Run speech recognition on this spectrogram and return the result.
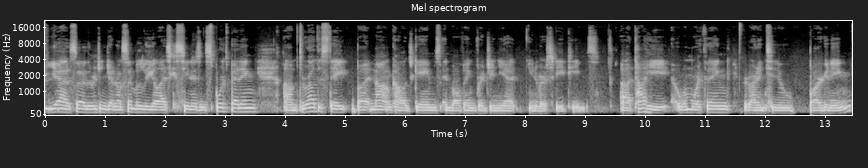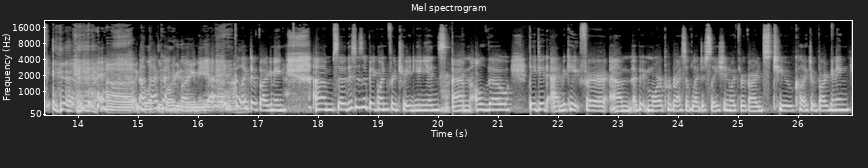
yeah, so the Virginia General Assembly legalized casinos and sports betting um, throughout the state, but not on college games involving Virginia University teams. Uh, Tahi, one more thing regarding to bargaining. uh, Not that kind bargaining, of bargaining. Yeah, yeah. collective bargaining. Um, so this is a big one for trade unions. Um, although they did advocate for um, a bit more progressive legislation with regards to collective bargaining,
